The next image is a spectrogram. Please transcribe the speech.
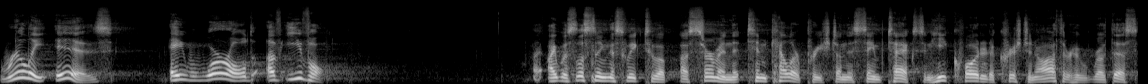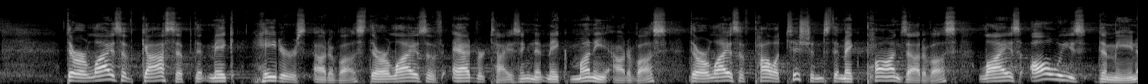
really is a world of evil. I, was listening this week to a, a sermon that Tim Keller preached on this same text, and he quoted a Christian author who wrote this there are lies of gossip that make haters out of us. There are lies of advertising that make money out of us. There are lies of politicians that make pawns out of us. Lies always demean,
